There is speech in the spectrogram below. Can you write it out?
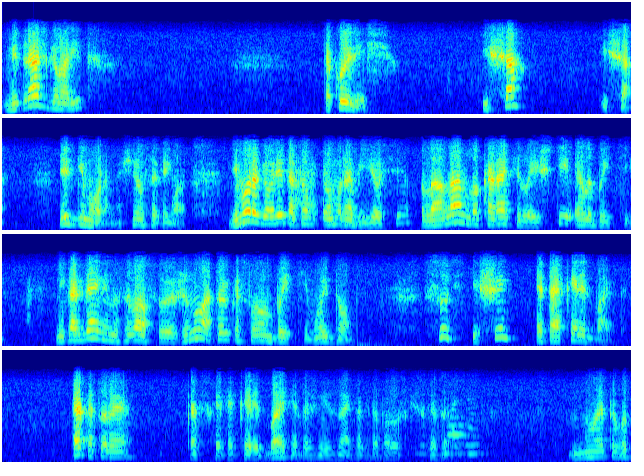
Мидраш говорит такую вещь. Иша, Иша. Есть Гемора, начнем с этой Гемора. Гемора говорит о том, אמר רבי יוסי, לעולם לא קראתי לאשתי אלא ביתי. Никогда я не называл свою жену, а только словом ביתי, мой дом. Суть אישה – это עקרת בית. Та, которая, как сказать, עקרת בית, я даже не знаю, как это по-русски сказать. Ну, это вот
